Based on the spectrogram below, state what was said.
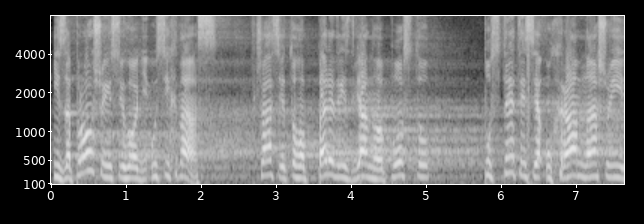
І запрошує сьогодні усіх нас в часі того передріздвяного посту пуститися у храм нашої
